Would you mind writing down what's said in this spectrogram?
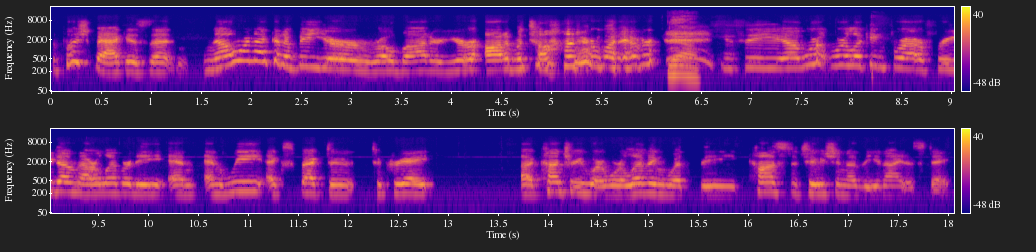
The pushback is that no, we're not going to be your robot or your automaton or whatever. Yeah. You see, uh, we're, we're looking for our freedom, our liberty, and, and we expect to, to create a country where we're living with the Constitution of the United States.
